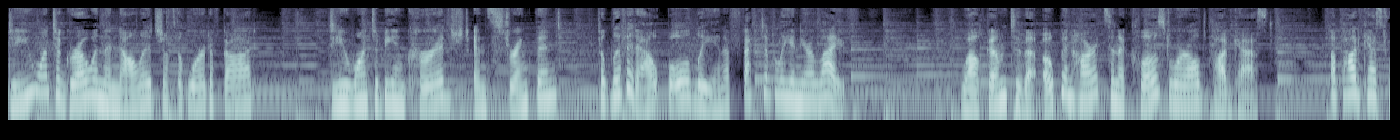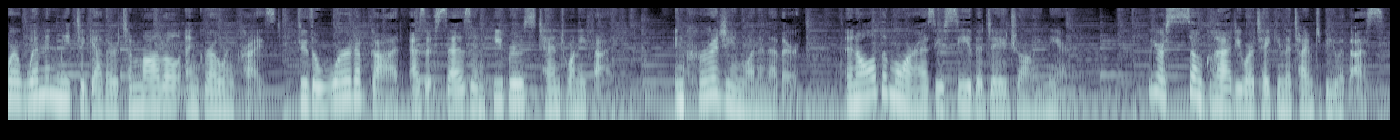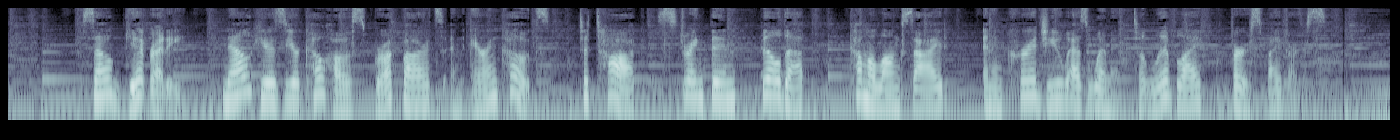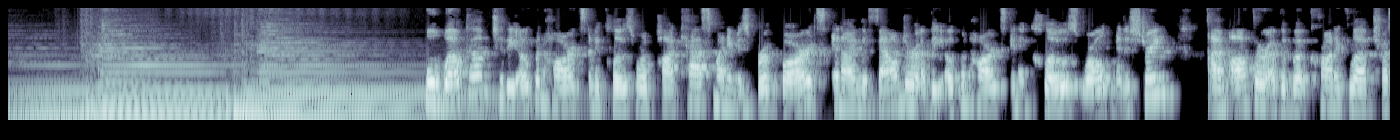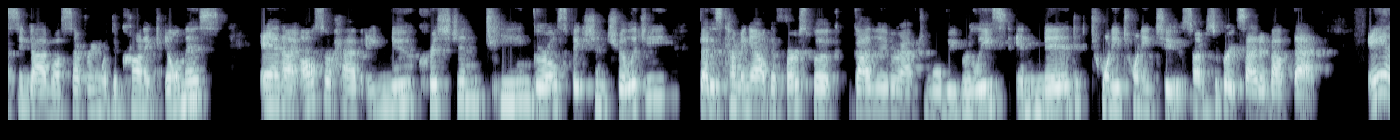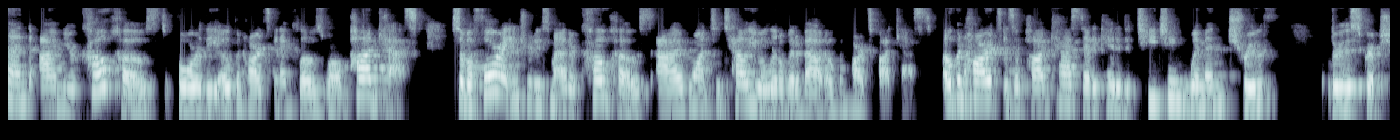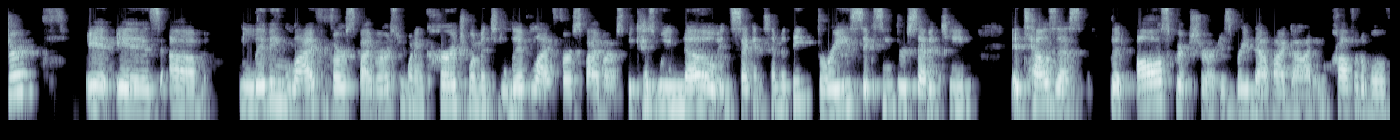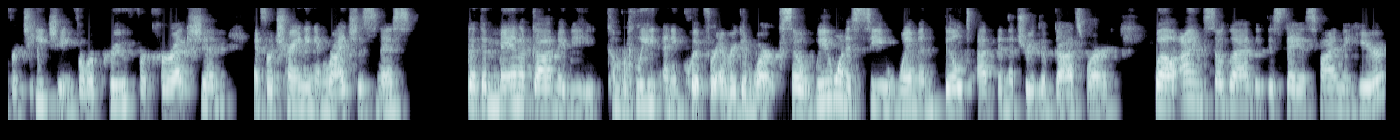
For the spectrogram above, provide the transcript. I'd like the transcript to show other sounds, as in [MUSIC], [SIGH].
Do you want to grow in the knowledge of the Word of God? Do you want to be encouraged and strengthened to live it out boldly and effectively in your life? Welcome to the Open Hearts in a Closed World podcast, a podcast where women meet together to model and grow in Christ through the Word of God as it says in Hebrews 10:25, encouraging one another, and all the more as you see the day drawing near. We are so glad you are taking the time to be with us. So get ready now, here's your co hosts, Brooke Bartz and Erin Coates, to talk, strengthen, build up, come alongside, and encourage you as women to live life verse by verse. Well, welcome to the Open Hearts in a Closed World podcast. My name is Brooke Bartz, and I'm the founder of the Open Hearts in a Closed World ministry. I'm author of the book Chronic Love Trusting God While Suffering with a Chronic Illness. And I also have a new Christian teen girls fiction trilogy that is coming out. The first book, Godly Ever After, will be released in mid 2022. So I'm super excited about that. And I'm your co host for the Open Hearts in a Closed World podcast. So before I introduce my other co hosts, I want to tell you a little bit about Open Hearts podcast. Open Hearts is a podcast dedicated to teaching women truth through the scripture. It is um, living life verse by verse. We want to encourage women to live life verse by verse because we know in 2 Timothy 3 16 through 17, it tells us that all scripture is breathed out by God and profitable for teaching, for reproof, for correction, and for training in righteousness, that the man of God may be complete and equipped for every good work. So we want to see women built up in the truth of God's word. Well, I am so glad that this day is finally here.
